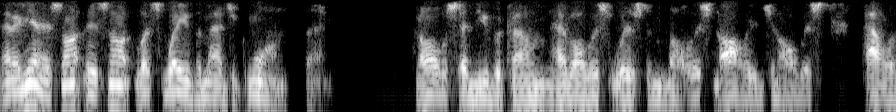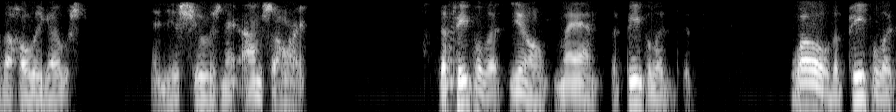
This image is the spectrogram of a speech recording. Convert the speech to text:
And again, it's not it's not let's wave the magic wand thing. And all of a sudden you become have all this wisdom all this knowledge and all this power of the Holy Ghost in Yeshua's name. I'm sorry. The people that you know, man, the people that whoa, the people that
